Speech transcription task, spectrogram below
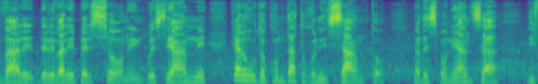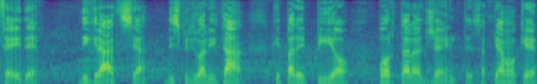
vari, delle varie persone in questi anni che hanno avuto contatto con il Santo, una testimonianza di fede, di grazia, di spiritualità che Padre Pio porta alla gente. Sappiamo che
